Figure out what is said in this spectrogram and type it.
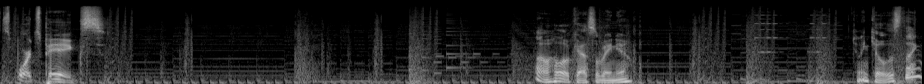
Sports pigs. Oh, hello, Castlevania. Can I kill this thing?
